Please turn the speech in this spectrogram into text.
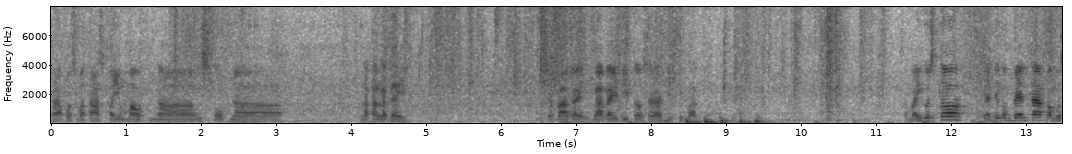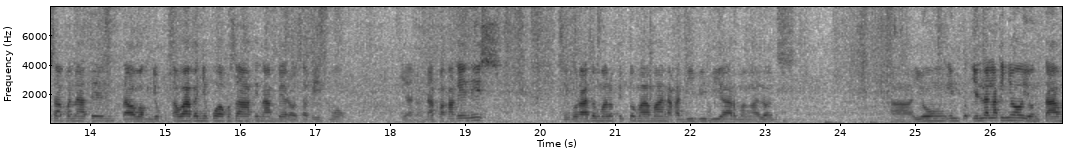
Tapos mataas pa yung mount ng scope na nakalagay. Siya bagay. Bagay dito sa DC Mag. Sa may gusto, pwede kong benta. Pag-usapan natin. Tawag nyo, tawagan nyo po ako sa akin number o sa Facebook. Yan o. Napakakinis. Siguradong malupit to mama. Naka DBBR mga lods. Ah, yung ilalaki nyo, yung tam.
